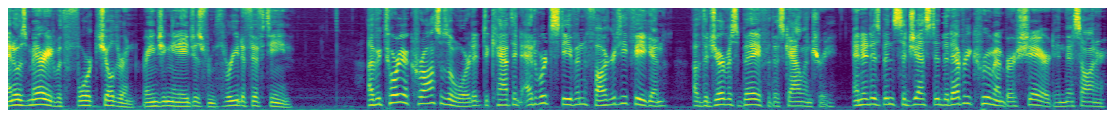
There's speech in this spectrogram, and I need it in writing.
and was married with four children, ranging in ages from 3 to 15. A Victoria Cross was awarded to Captain Edward Stephen Fogarty Fegan of the Jervis Bay for this gallantry, and it has been suggested that every crew member shared in this honor.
